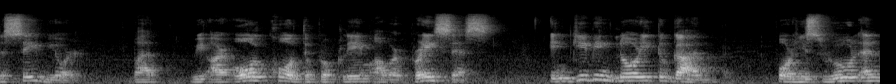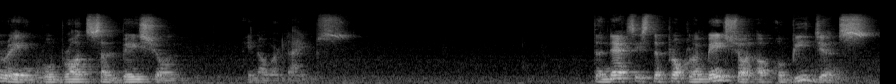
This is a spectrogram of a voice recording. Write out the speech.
the Savior, but we are all called to proclaim our praises in giving glory to God for His rule and reign who brought salvation in our lives. The next is the proclamation of obedience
